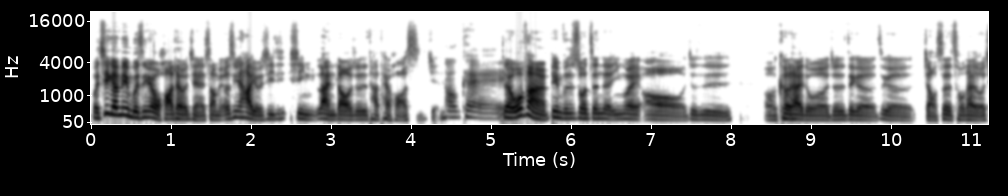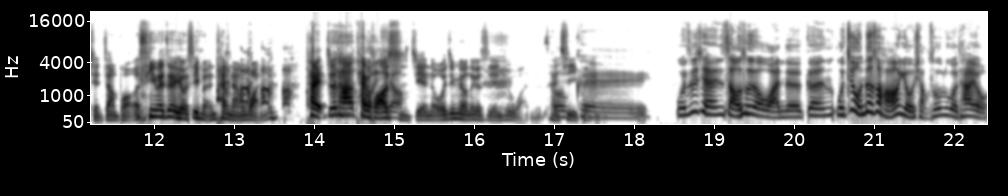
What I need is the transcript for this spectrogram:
我弃坑并不是因为我花太多钱在上面，而是因为它游戏性烂到就是它太花时间。OK，对我反而并不是说真的因为哦，就是呃氪太多，就是这个这个角色抽太多钱这样不好，而 是因为这个游戏本身太难玩了，太就是它 太花时间了，我已经没有那个时间去玩了，才弃坑。Okay. 我之前少数有玩的，跟我记得我那时候好像有想说，如果他有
